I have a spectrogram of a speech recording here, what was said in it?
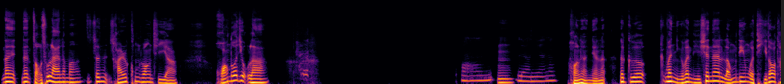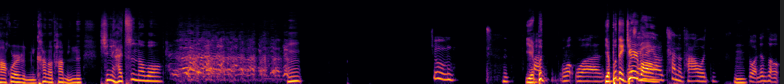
那那走出来了吗？真还是空窗期呀？黄多久了？黄嗯，两年了，黄两年了。那哥问你个问题，现在冷不丁我提到他，或者你看到他名字，心里还刺挠不？嗯，就 也不我我也不得劲儿吧？要看着他，我嗯躲着走，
